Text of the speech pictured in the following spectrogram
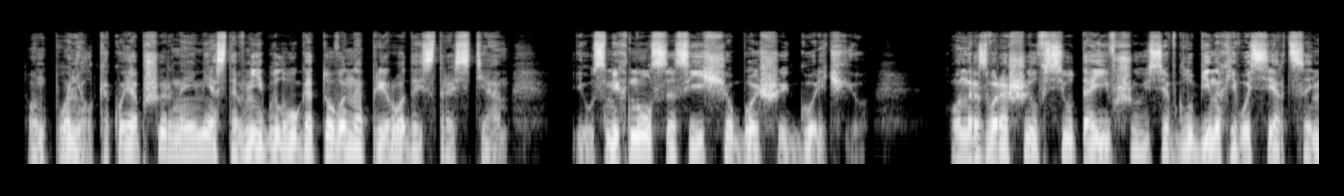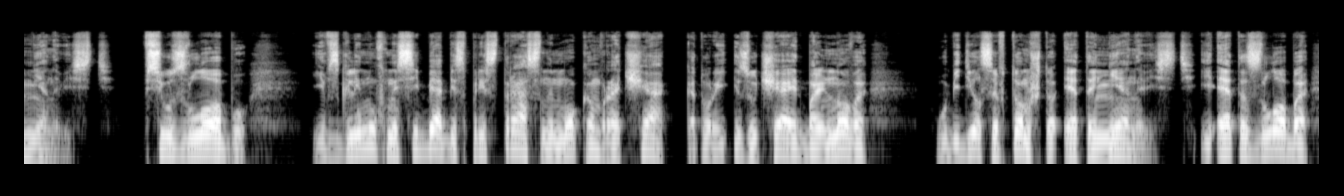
он понял, какое обширное место в ней было уготовано природой страстям, и усмехнулся с еще большей горечью. Он разворошил всю таившуюся в глубинах его сердца ненависть, всю злобу, и, взглянув на себя беспристрастным оком врача, который изучает больного, убедился в том, что эта ненависть и эта злоба —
